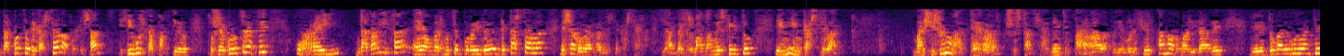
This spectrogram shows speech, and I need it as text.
da corte de Castela, porque xa dicimos que a partir do século XIII o rei da Galiza é ao mesmo tempo rei de, de Castela e xa goberna desde Castela. E a veces manda un escrito en, en castelán. Mas iso non altera sustancialmente para nada, podemos decir, a normalidade eh, do galego durante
